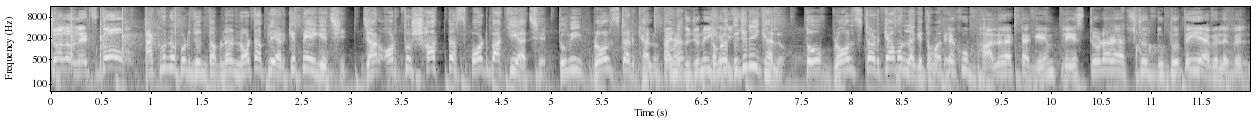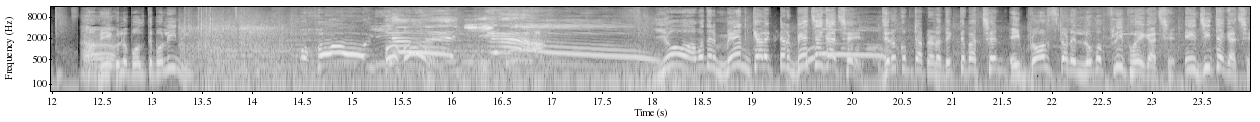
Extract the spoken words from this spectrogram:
চলো লেটস গো এখনও পর্যন্ত আমরা নটা প্লেয়ারকে পেয়ে গেছি যার অর্থ সাতটা স্পট বাকি আছে। তুমি ব্রল স্টার খেলো তাই আমরা না? দুজনেই তোমরা খেলি। দুজনেই খেলো। তো ব্রল স্টার কেমন লাগে তোমাদের? এটা খুব ভালো একটা গেম প্লে স্টোর আর অ্যাপ স্টোর দুটোতেই অ্যাভেলেবেল আমি এগুলো বলতে বলিনি। ওহো ইয়ো আমাদের মেন ক্যারেক্টার বেঁচে গেছে। যেরকমটা আপনারা দেখতে পাচ্ছেন এই ব্রল স্টারের লোগো ফ্লিপ হয়ে গেছে। এই জিতে গেছে।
